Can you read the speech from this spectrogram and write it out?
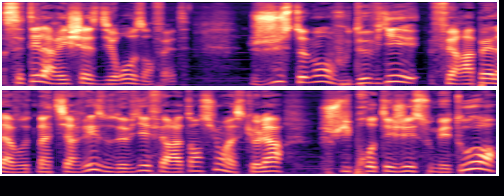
c'était la richesse d'Heroes en fait. Justement vous deviez faire appel à votre matière grise vous deviez faire attention est-ce que là je suis protégé sous mes tours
